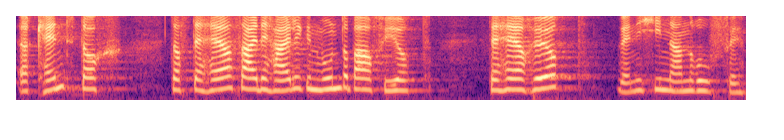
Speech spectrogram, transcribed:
Erkennt doch, dass der Herr seine Heiligen wunderbar führt. Der Herr hört, wenn ich ihn anrufe.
